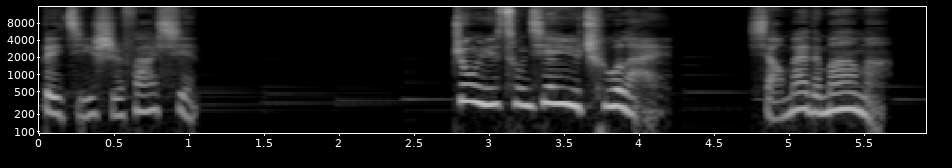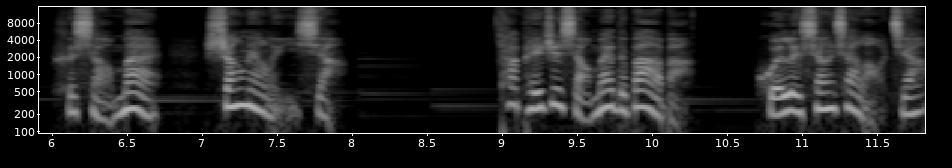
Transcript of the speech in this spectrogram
被及时发现。终于从监狱出来，小麦的妈妈和小麦商量了一下，他陪着小麦的爸爸回了乡下老家。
